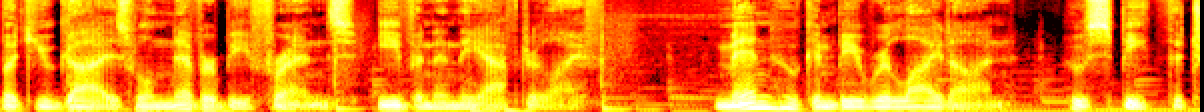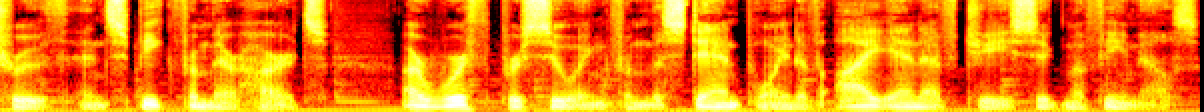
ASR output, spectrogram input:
but you guys will never be friends, even in the afterlife. Men who can be relied on, who speak the truth and speak from their hearts, are worth pursuing from the standpoint of INFJ Sigma females.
